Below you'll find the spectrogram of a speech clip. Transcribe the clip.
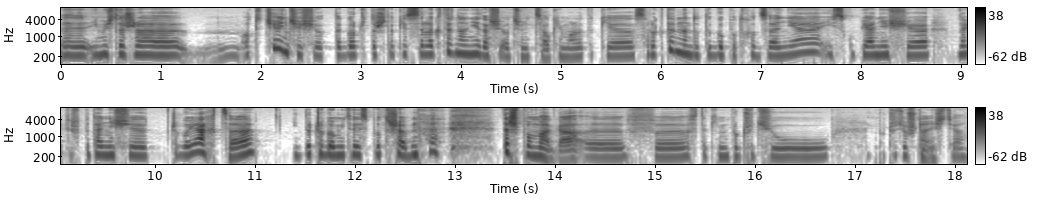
Y, I myślę, że mm, odcięcie się od tego, czy też takie selektywne, nie da się odciąć całkiem, ale takie selektywne do tego podchodzenie i skupianie się, najpierw pytanie się, czego ja chcę i do czego mi to jest potrzebne, też pomaga w, w takim poczuciu, poczuciu szczęścia.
